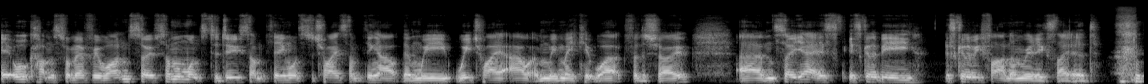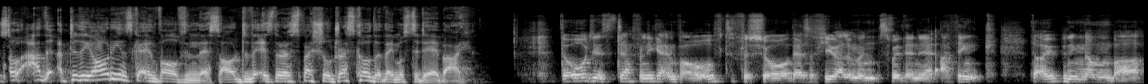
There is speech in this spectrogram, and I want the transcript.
it all comes from everyone. So if someone wants to do something, wants to try something out, then we we try it out and we make it work for the show. Um, so yeah, it's it's going to be it's going to be fun. I'm really excited. So, are the, do the audience get involved in this, or do they, is there a special dress code that they must adhere by? The audience definitely get involved for sure. There's a few elements within it. I think the opening number,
